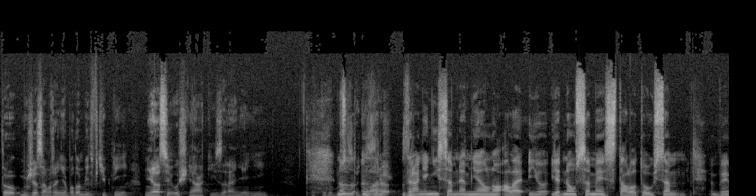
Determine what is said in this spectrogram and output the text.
to může samozřejmě potom být vtipný. Měl jsi už nějaký zranění? Dobu, No, zr- zranění jsem neměl, no, ale jo- jednou se mi stalo, to už jsem vy,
